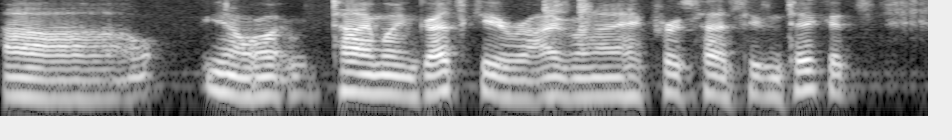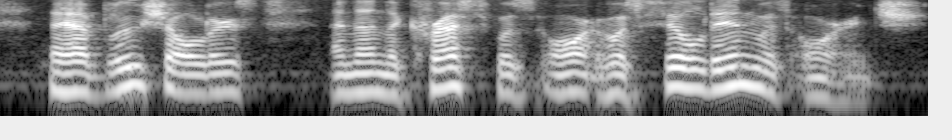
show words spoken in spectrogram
uh, you know, time when Gretzky arrived, when I first had season tickets, they had blue shoulders, and then the crest was or- was filled in with orange,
